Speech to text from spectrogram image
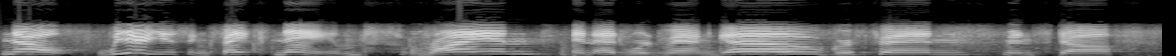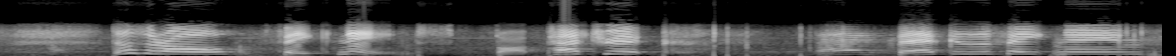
Now, we are using fake names. Ryan and Edward Van Gogh, Griffin and stuff. Those are all fake names. Bob Patrick, Beck is a fake name.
